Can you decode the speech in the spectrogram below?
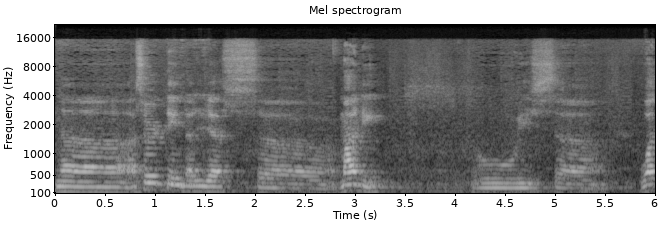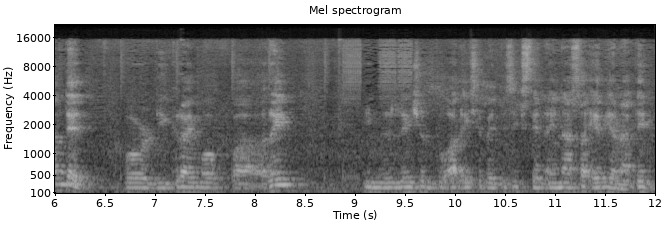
na ascertained alias ah, Manny who is ah, wanted for the crime of ah, rape in relation to RA 7610 ay nasa area natin.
